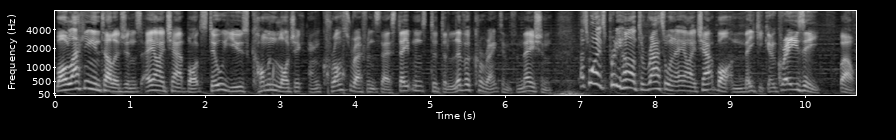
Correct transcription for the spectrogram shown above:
While lacking intelligence, AI chatbots still use common logic and cross-reference their statements to deliver correct information. That's why it's pretty hard to rattle an AI chatbot and make it go crazy. Well,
